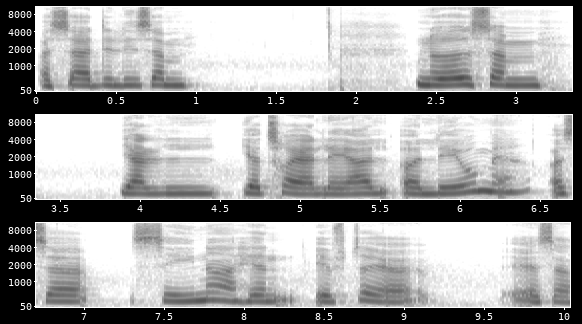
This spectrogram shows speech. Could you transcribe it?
Og så er det ligesom noget, som jeg, jeg tror, jeg lærer at leve med. Og så senere hen, efter jeg, altså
